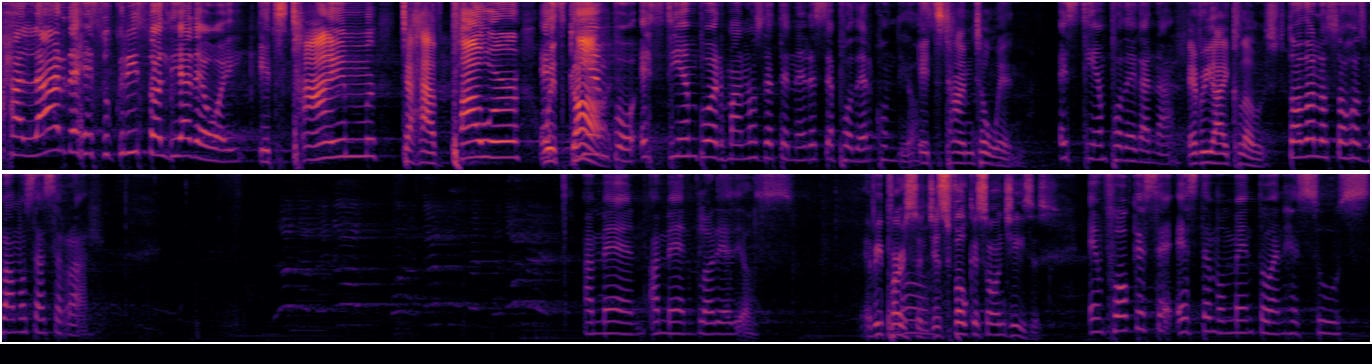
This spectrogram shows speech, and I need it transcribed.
a jalar de Jesucristo el día de hoy. It's time to have power Es with God. tiempo, es tiempo, hermanos, de tener ese poder con Dios. It's time to win. es tiempo de ganar. Every eye closed. Todos los ojos vamos a cerrar. Amén, amén, gloria a Dios. Every person, just focus on Jesus. Enfóquese este momento en Jesús.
